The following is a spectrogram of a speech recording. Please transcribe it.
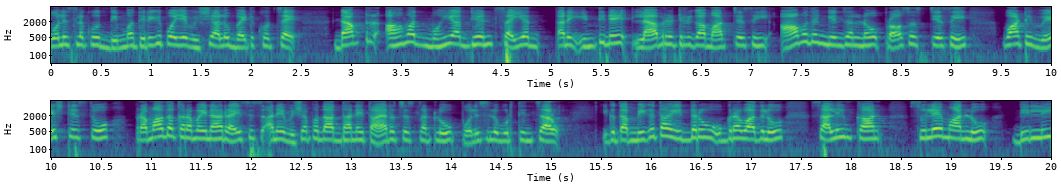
పోలీసులకు దిమ్మ తిరిగిపోయే విషయాలు బయటకొచ్చాయి. డాక్టర్ అహ్మద్ మొహియాద్దీన్ సయ్యద్ తన ఇంటినే ల్యాబొరేటరీగా మార్చేసి ఆముదం గింజలను ప్రాసెస్ చేసి వాటి వేస్టేజ్తో ప్రమాదకరమైన రైసిస్ అనే విష పదార్థాన్ని తయారు చేసినట్లు పోలీసులు గుర్తించారు. ఇక మిగతా ఇద్దరు ఉగ్రవాదులు సలీం ఖాన్ సులేమాన్లు ఢిల్లీ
